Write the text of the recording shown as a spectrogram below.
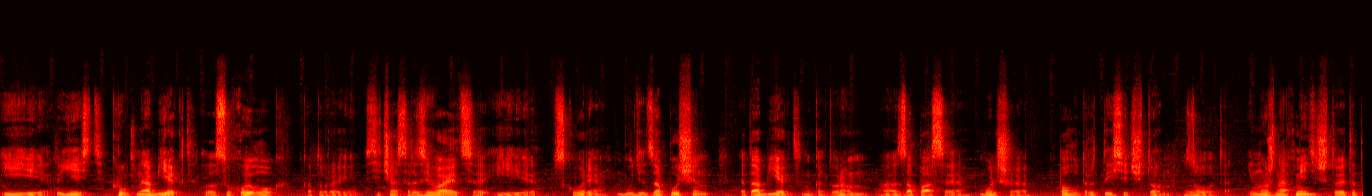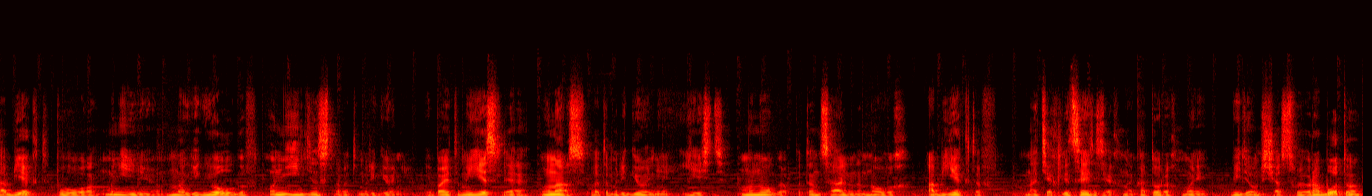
и есть крупный объект, э, сухой лог, который сейчас развивается и вскоре будет запущен. Это объект, на котором э, запасы больше полутора тысяч тонн золота. И нужно отметить, что этот объект, по мнению многих геологов, он не единственный в этом регионе. И поэтому, если у нас в этом регионе есть много потенциально новых объектов на тех лицензиях, на которых мы ведем сейчас свою работу,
